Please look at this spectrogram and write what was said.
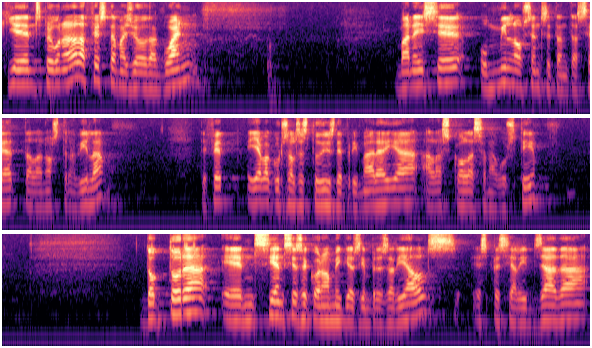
Qui ens pregonarà la festa major d'enguany va néixer un 1977 a la nostra vila. De fet, ella va cursar els estudis de primària a l'Escola Sant Agustí. Doctora en Ciències Econòmiques i Empresarials, especialitzada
